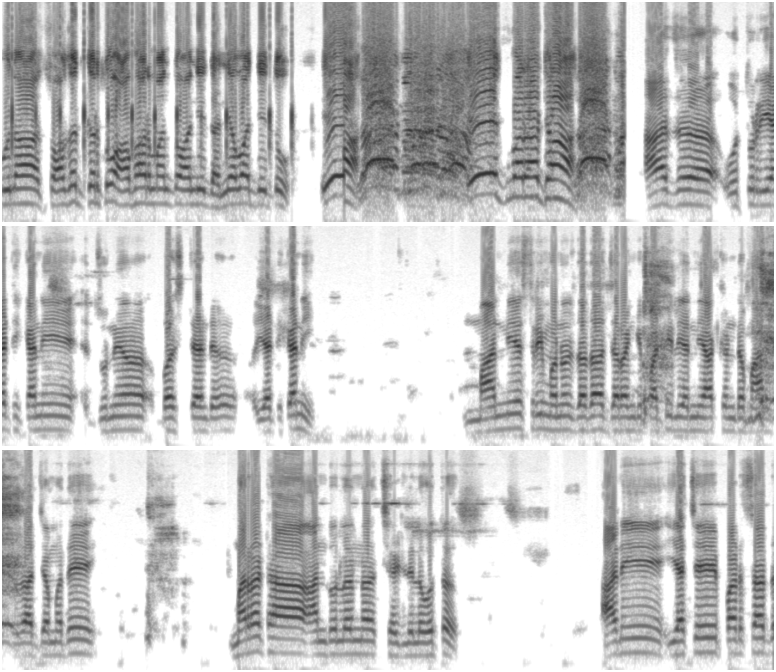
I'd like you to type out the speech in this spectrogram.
पुन्हा स्वागत करतो आभार मानतो आणि धन्यवाद देतो. एक मराठा! आज ओतूर या ठिकाणी जुन्या बस स्टँड या ठिकाणी माननीय श्री मनोजदादा जरांगे पाटील यांनी अखंड महाराष्ट्र राज्यामध्ये मराठा आंदोलन छेडलेलं होतं. आणि याचे पडसाद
